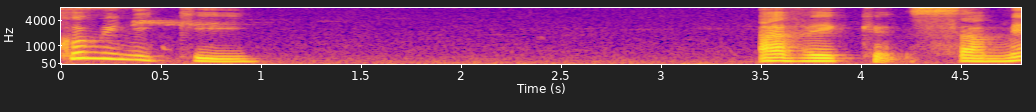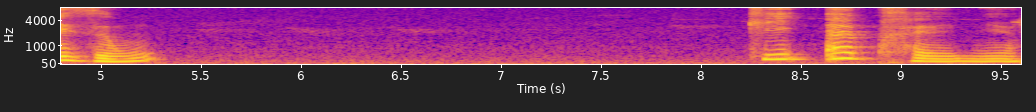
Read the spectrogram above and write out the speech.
communiquer avec sa maison qui imprègne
